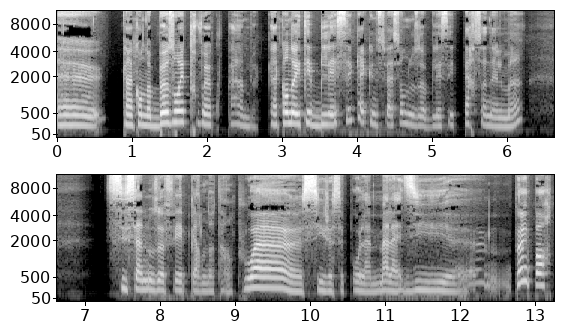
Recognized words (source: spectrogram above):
Euh, quand on a besoin de trouver un coupable. Quand on a été blessé, quand une situation nous a blessé personnellement. Si ça nous a fait perdre notre emploi, euh, si, je sais pas, la maladie, euh, peu importe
